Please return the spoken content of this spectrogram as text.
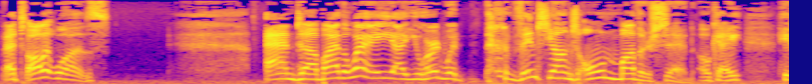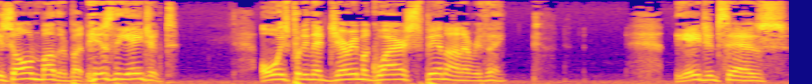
That's all it was. And, uh, by the way, uh, you heard what Vince Young's own mother said, okay? His own mother, but here's the agent. Always putting that Jerry Maguire spin on everything. the agent says,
